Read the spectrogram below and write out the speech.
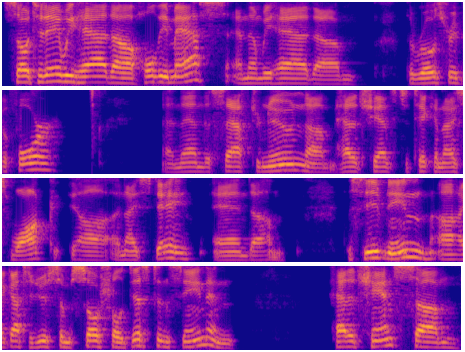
So today we had uh, Holy Mass, and then we had um, the Rosary before, and then this afternoon um, had a chance to take a nice walk, uh, a nice day, and um, this evening uh, I got to do some social distancing and had a chance um,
